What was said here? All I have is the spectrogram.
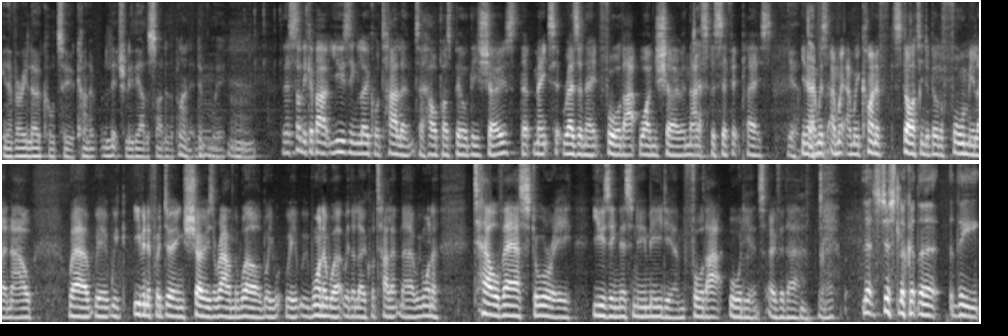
you know very local to kind of literally the other side of the planet, didn't Mm. we? Mm. There's something about using local talent to help us build these shows that makes it resonate for that one show and that specific place. Yeah. You know, and we're, and, we're, and we're kind of starting to build a formula now where we we even if we're doing shows around the world, we we, we want to work with a local talent there. We want to tell their story using this new medium for that audience over there. Hmm. You know? Let's just look at the the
